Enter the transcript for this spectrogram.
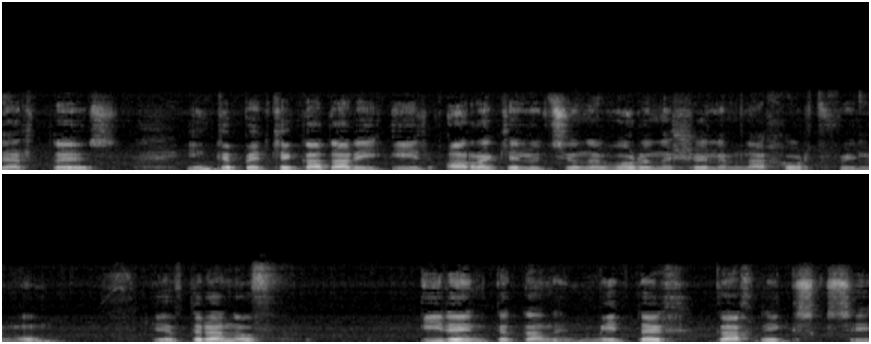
լրտես, ինքը պետք է կատարի իր առաքելությունը, որը նշել եմ նախորդ ֆիլմում, եւ դրանով իրեն կտանեն միտեղ գախնիկ սկսի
